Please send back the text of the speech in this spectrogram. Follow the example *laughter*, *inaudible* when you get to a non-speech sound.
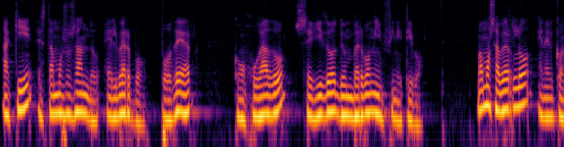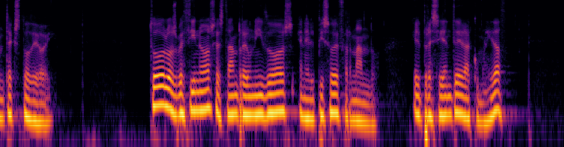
Aquí estamos usando el verbo poder conjugado seguido de un verbo en infinitivo. Vamos a verlo en el contexto de hoy. Todos los vecinos están reunidos en el piso de Fernando, el presidente de la comunidad.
